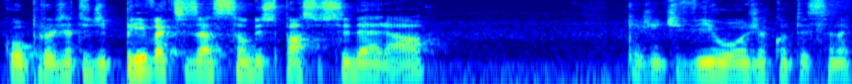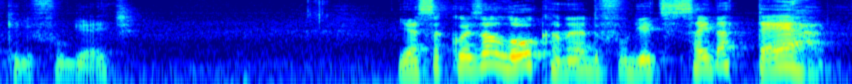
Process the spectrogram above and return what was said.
com o projeto de privatização do espaço sideral que a gente viu hoje acontecendo naquele foguete. E essa coisa louca, né? Do foguete sair da Terra.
